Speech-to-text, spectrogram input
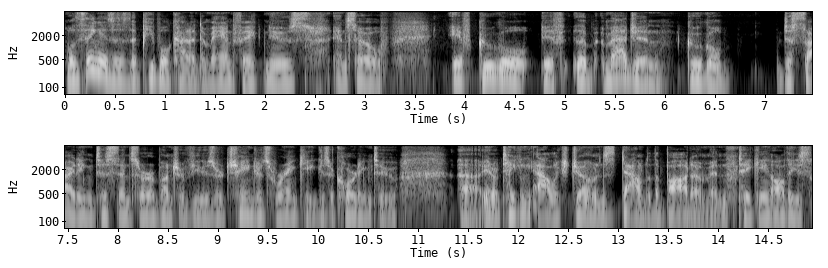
Well, the thing is, is that people kind of demand fake news, and so if Google, if imagine Google deciding to censor a bunch of views or change its rankings according to, uh, you know, taking Alex Jones down to the bottom and taking all these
